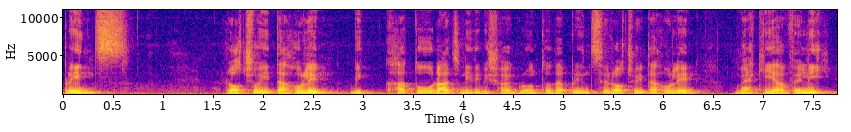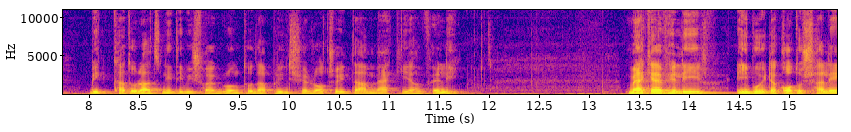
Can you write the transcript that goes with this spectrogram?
প্রিন্স রচয়িতা হলেন। বিখ্যাত রাজনীতি বিষয়ক গ্রন্থ দ্য প্রিন্সের রচয়িতা হলেন ম্যাকিয়া ভেলি বিখ্যাত রাজনীতি বিষয়ক গ্রন্থ দ্য প্রিন্সের রচয়িতা ম্যাকিয়া ভেলি ম্যাকিয়াভেলির এই বইটা কত সালে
